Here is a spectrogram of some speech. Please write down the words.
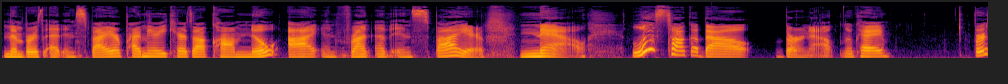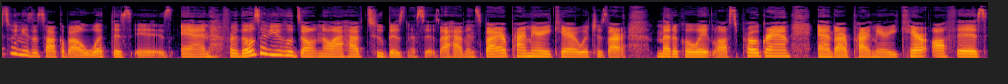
members at inspireprimarycare.com. No I in front of Inspire. Now, let's talk about burnout, okay? First, we need to talk about what this is. And for those of you who don't know, I have two businesses. I have Inspire Primary Care, which is our medical weight loss program, and our primary care office.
